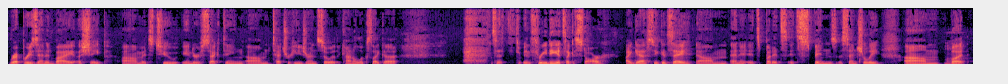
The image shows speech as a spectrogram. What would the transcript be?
represented by a shape. Um, it's two intersecting um, tetrahedrons, so it kind of looks like a. It's a in 3D. It's like a star, I guess you could say, um, and it, it's but it's it spins essentially. Um, mm-hmm. But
